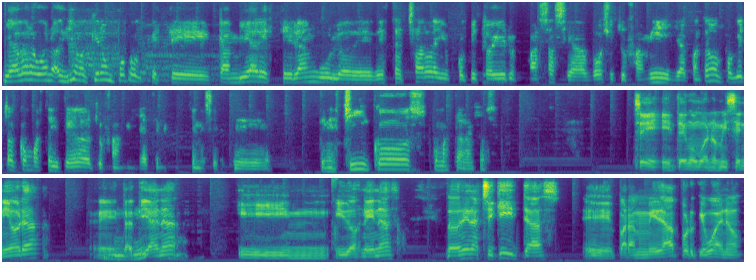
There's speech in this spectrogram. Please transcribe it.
Y ahora, bueno, yo quiero un poco este, cambiar este, el ángulo de, esta charla y un poquito ir más hacia vos y tu familia. Contame un poquito cómo está integrada tu familia. ¿Tienes, este, ¿tienes chicos? ¿Cómo están las cosas? Sí, tengo, bueno, mi señora, eh, Tatiana, y, dos nenas. Dos nenas chiquitas eh, para mi edad, porque, bueno,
